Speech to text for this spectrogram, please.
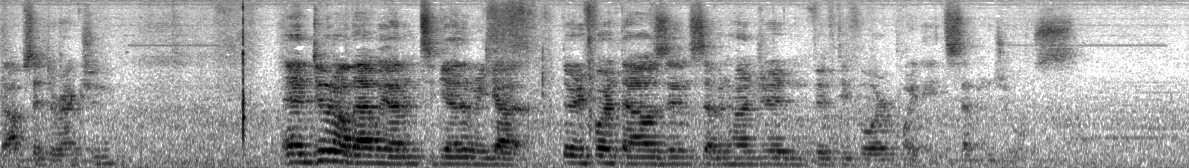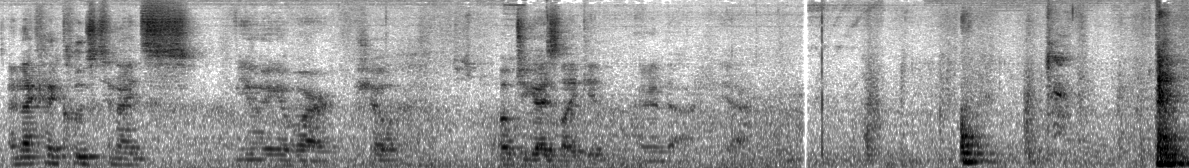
the opposite direction. And doing all that, we added them together and we got 34,754.87 joules. And that concludes tonight's viewing of our show. Hope you guys like it. And uh, yeah.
